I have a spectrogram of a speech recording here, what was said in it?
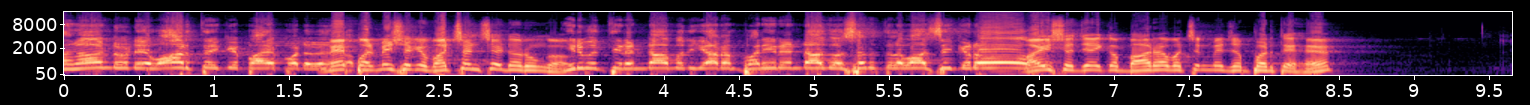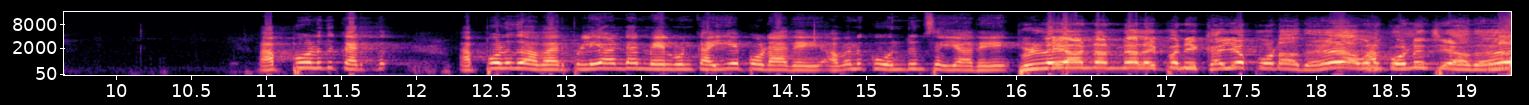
நான் ஆண்டவருடைய வார்த்தைக்கு பயப்படுவேன் मैं परमेश्वर के वचन से डरूंगा இருபத்தி ரெண்டாம் அதிகாரம் பனிரெண்டாவது வசனத்துல வாசிக்கிறோம் बाईस अध्याय का बारह वचन में जब पढ़ते हैं அப்பொழுது கர்த்த அப்பொழுது அவர் பிள்ளையாண்டன் மேல் உன் கையை போடாதே அவனுக்கு ஒன்றும் செய்யாதே பிள்ளையாண்டன் மேல இப்ப நீ கைய போடாத அவனுக்கு ஒண்ணும் செய்யாத நீ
